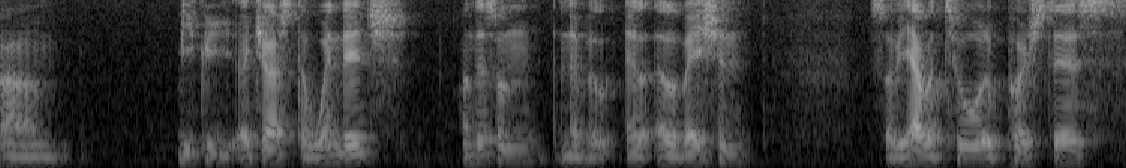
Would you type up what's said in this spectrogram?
um, you could adjust the windage on this one and ele elevation. So you have a tool to push this,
